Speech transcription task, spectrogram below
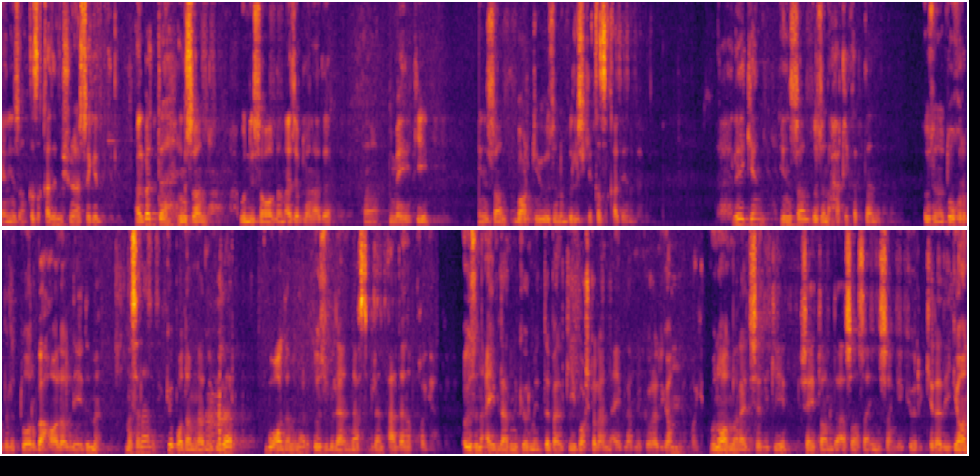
ya'ni inson qiziqadimi shu narsaga? Deb albatta inson bunday savoldan ajablanadi. Nimagaki? Inson borki o'zini bilishga qiziqadi endi. Lekin inson o'zini haqiqatdan o'zini to'g'ri bilib to'g'ri baholaydimi masalan ko'p odamlarni ular bu odamlar o'zi bilan nafsi bilan aldanib qolgan. O'zini ayblarini ko'rmaydida balki boshqalarni ayblarini ko'radigan bo'lib qolgan. Buni olimlar aytishadiki shaytonni asosan insonga kiradigan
